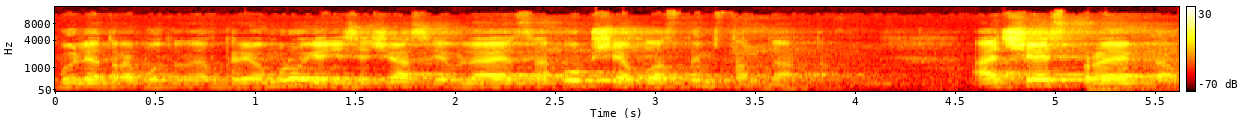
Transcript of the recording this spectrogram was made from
были отработаны в Кривом Роге, они сейчас являются общеобластным стандартом. А часть проектов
